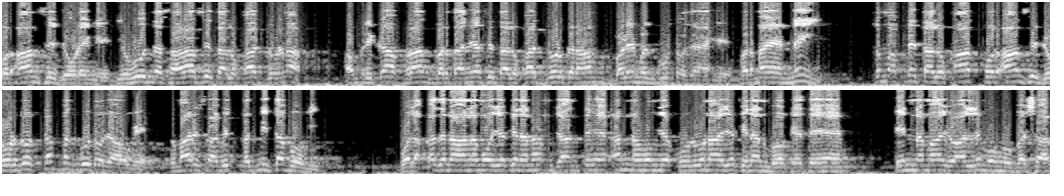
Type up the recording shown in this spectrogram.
قرآن سے جوڑیں گے۔ یہود، نصارہ سے تعلقات جوڑنا۔ امریکہ، فرانس، برطانیہ سے تعلقات جوڑ کر ہم بڑے مضبوط ہو جائیں گے۔ فرمایا، نہیں، تم اپنے تعلقات قرآن سے جوڑ دو، تب مضبوط ہو جاؤ گے۔ تمہاری ثابت قدمی تب ہوگی۔ وَلَقَدْ نَعْلَمُ يَقِنًا، ہم جانتے ہیں انہم یقولون یقیناً وہ کہتے ہیں انما يعلمه بشر۔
